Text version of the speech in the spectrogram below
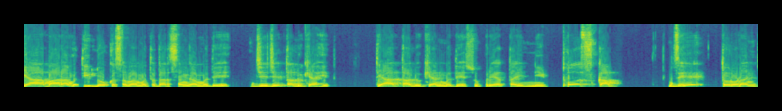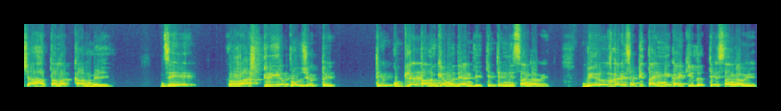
या बारामती लोकसभा मतदारसंघामध्ये जे जे तालुके आहेत त्या तालुक्यांमध्ये सुप्रियाताईंनी ठोस काम जे तरुणांच्या हाताला काम मिळेल जे राष्ट्रीय प्रोजेक्ट आहेत ते कुठल्या तालुक्यामध्ये आणले ते त्यांनी सांगावेत. बेरोजगारीसाठी ताईंनी काय केलं ते सांगावेत.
